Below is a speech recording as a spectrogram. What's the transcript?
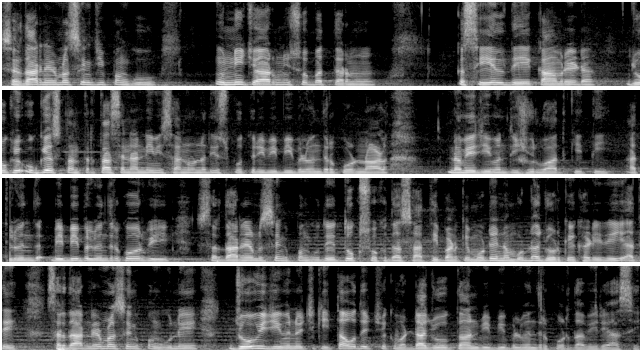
ਸਰਦਾਰ ਨਿਰਮਲ ਸਿੰਘ ਜੀ ਭੰਗੂ 19/4/1972 ਨੂੰ ਕਸੇਲ ਦੇ ਕਾਮਰੇਡ, ਜੋ ਕਿ ਉੱਘੇ ਸੁਤੰਤਰਤਾ ਸੈਨਾਨੀ ਵੀ ਸਨ, ਉਹਨਾਂ ਦੀ ਸੁਪੁੱਤਰੀ ਬੀਬੀ ਬਲਵਿੰਦਰ ਕੌਰ ਨਾਲ ਨਵੇਂ ਜੀਵਨ ਦੀ ਸ਼ੁਰੂਆਤ ਕੀਤੀ ਅਤੇ ਬਲਵਿੰਦਰ ਬੀਬੀ ਬਲਵਿੰਦਰ ਕੌਰ ਵੀ ਸਰਦਾਰ ਨਿਰਮਲ ਸਿੰਘ ਪੰਗੂ ਦੇ ਦੁੱਖ ਸੁੱਖ ਦਾ ਸਾਥੀ ਬਣ ਕੇ ਮੋਢੇ ਨਾਲ ਮੋਢਾ ਜੋੜ ਕੇ ਖੜੀ ਰਹੀ ਅਤੇ ਸਰਦਾਰ ਨਿਰਮਲ ਸਿੰਘ ਪੰਗੂ ਨੇ ਜੋ ਵੀ ਜੀਵਨ ਵਿੱਚ ਕੀਤਾ, ਉਹਦੇ ਵਿੱਚ ਇੱਕ ਵੱਡਾ ਯੋਗਦਾਨ ਬੀਬੀ ਬਲਵਿੰਦਰ ਕੌਰ ਦਾ ਵੀ ਰਿਹਾ ਸੀ।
